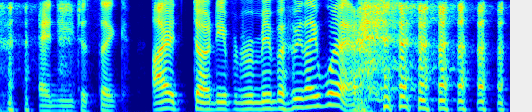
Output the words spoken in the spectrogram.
and you just think, I don't even remember who they were.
